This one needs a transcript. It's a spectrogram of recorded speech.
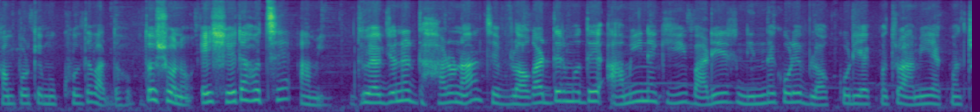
সম্পর্কে মুখ খুলতে বাধ্য হব। তো শোনো, এই সেটা হচ্ছে আমি। দু একজনের ধারণা যে ব্লগারদের মধ্যে আমি নাকি বাড়ির নিন্দে করে ব্লগ করি একমাত্র আমি একমাত্র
